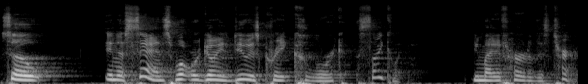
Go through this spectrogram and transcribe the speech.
So, in a sense, what we're going to do is create caloric cycling. You might have heard of this term.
